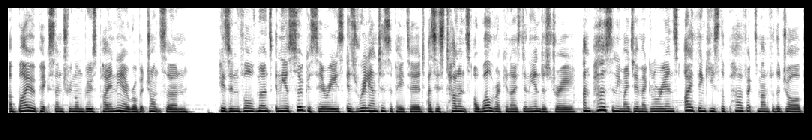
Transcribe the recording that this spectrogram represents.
a biopic centering on blues pioneer Robert Johnson. His involvement in the Ahsoka series is really anticipated as his talents are well recognised in the industry. And personally, my dear Meglorians, I think he's the perfect man for the job.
